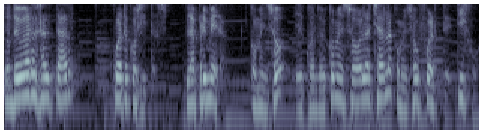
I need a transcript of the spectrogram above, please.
donde voy a resaltar cuatro cositas. La primera, comenzó, eh, cuando él comenzó la charla, comenzó fuerte. Dijo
